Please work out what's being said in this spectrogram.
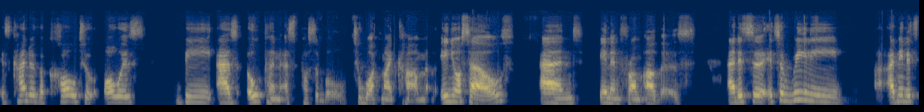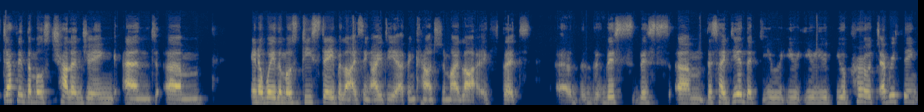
is kind of a call to always be as open as possible to what might come in yourself and in and from others and it's a it's a really I mean, it's definitely the most challenging and, um, in a way, the most destabilizing idea I've encountered in my life. That uh, this this um, this idea that you you you you approach everything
